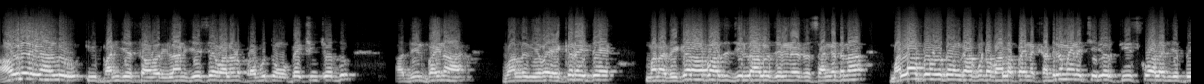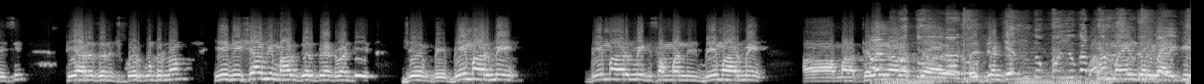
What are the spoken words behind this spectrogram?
ఆవులేగాళ్ళు ఈ పని చేస్తా ఉన్నారు. ఇలాంటి చేసే వాళ్ళను ప్రభుత్వం ఉపేక్షించొద్దు. ఆ దీనిపైన వాళ్ళు ఎవ- ఎక్కడైతే మన వికారాబాద్ జిల్లాలో జరిగినటువంటి సంఘటన మళ్ళా పునరుద్ధం కాకుండా వాళ్ళపైన కఠినమైన చర్యలు తీసుకోవాలని చెప్పేసి టీఆర్ఎస్ నుంచి కోరుకుంటున్నాం. ఈ విషయాన్ని మాకు తెలిపినటువంటి భీమ్ ఆర్మీ భీమ్ ఆర్మీకి సంబంధించి భీమ్ ఆర్మీ మన తెలంగాణ ప్రెసిడెంట్ వనం మహేందర్ గారికి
